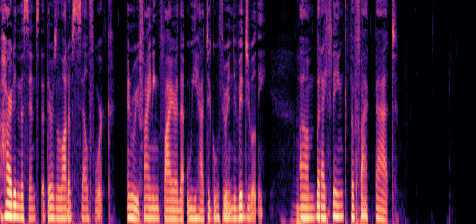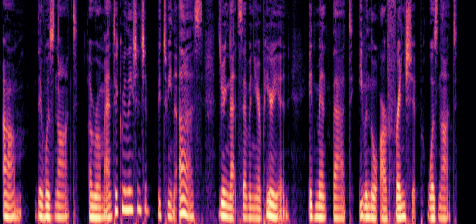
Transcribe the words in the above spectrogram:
hard in the sense that there's a lot of self-work and refining fire that we had to go through individually. Um, but I think the fact that um, there was not a romantic relationship between us during that seven year period, it meant that even though our friendship was not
